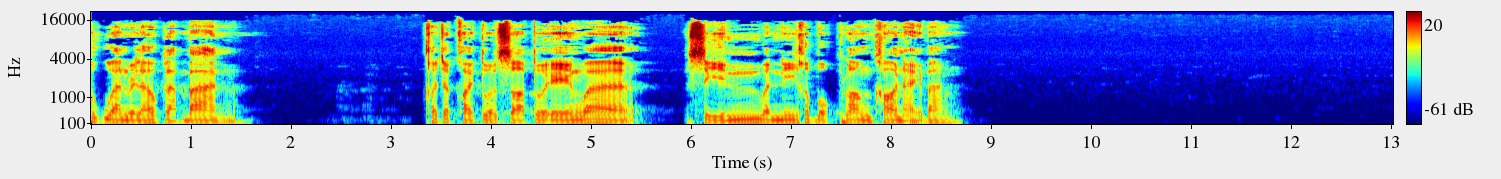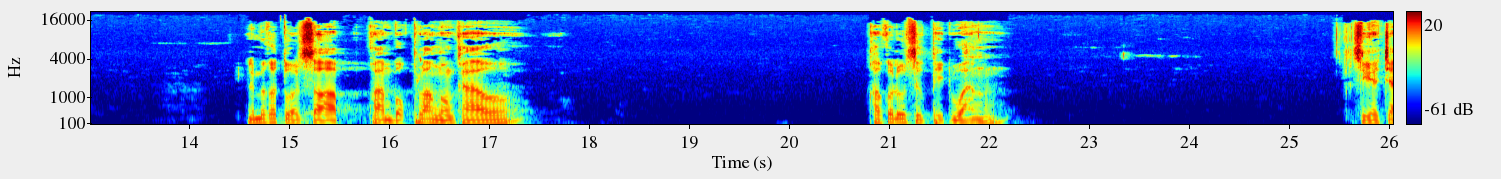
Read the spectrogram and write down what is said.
ทุกวันเวลาเขากลับบ้าน เขาจะคอยตรวจสอบตัวเองว่า ศีลวันนี้เขาบกพร่องข้อไหนบ้าง แล้วเมื่อเขาตรวจสอบความบกพร่องของเขา เขาก็รู้สึกผิดหวัง เสียใจ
